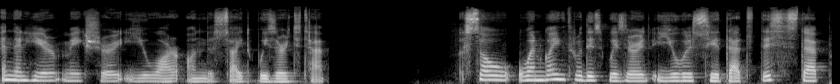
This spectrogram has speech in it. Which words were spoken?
And then here, make sure you are on the site wizard tab. So when going through this wizard, you will see that this step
